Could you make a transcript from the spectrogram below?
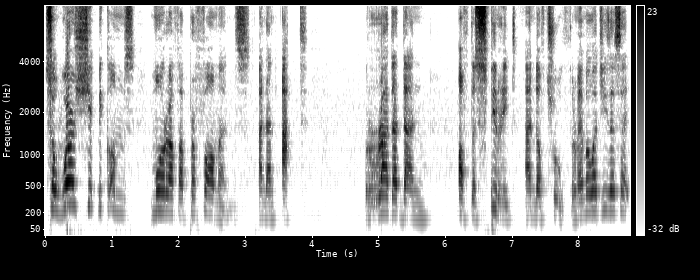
So worship becomes more of a performance and an act rather than of the spirit and of truth. Remember what Jesus said?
